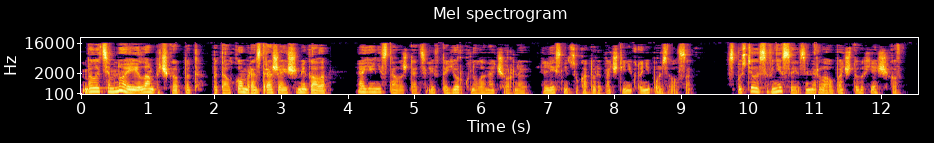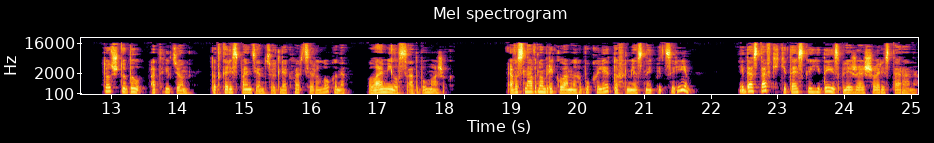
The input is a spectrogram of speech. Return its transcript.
Было темно, и лампочка под потолком раздражающе мигала, а я не стала ждать лифта, юркнула на черную лестницу, которой почти никто не пользовался. Спустилась вниз и замерла у почтовых ящиков. Тот, что был отведен под корреспонденцию для квартиры Логана, ломился от бумажек. В основном рекламных буклетов местной пиццерии и доставки китайской еды из ближайшего ресторана.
